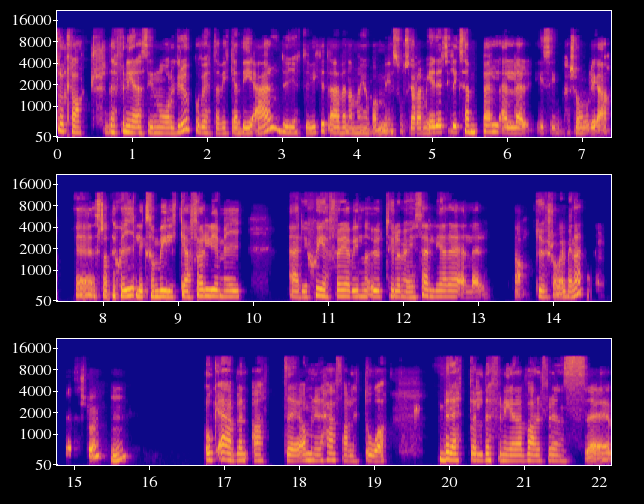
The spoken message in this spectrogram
såklart definiera sin målgrupp och veta vilka det är. Det är jätteviktigt även när man jobbar med sociala medier till exempel eller i sin personliga eh, strategi. Liksom vilka följer mig? Är det chefer jag vill nå ut till om jag är säljare eller ja, du förstår vad jag menar. Jag förstår. Mm. Och även att, eh, ja men i det här fallet då, berätta eller definiera varför ens eh,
